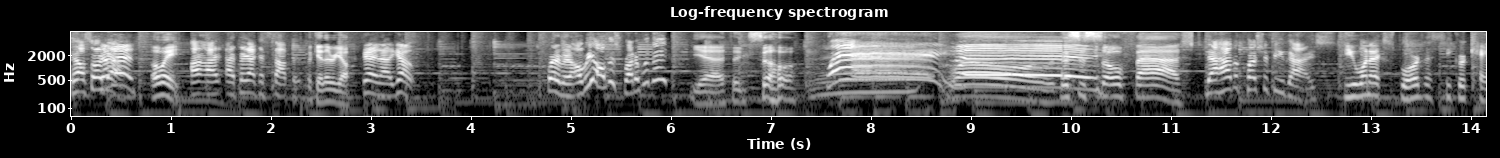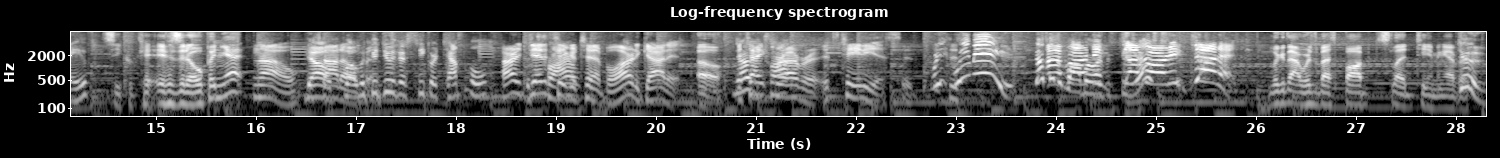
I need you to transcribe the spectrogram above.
Yeah, slow Jump down. in. Oh wait. I, I, I think I can stop it. Okay, there we go. Okay, now go. Wait a minute. Are we all just running with it? Yeah, I think so. Wait! Whoa! This is so fast. Now I have a question for you guys. Do you want to explore the secret cave? Secret cave? Is it open yet? No, it's No, not but open. we could do the secret temple. I already the did a secret temple. I already got it. Oh. No, it the takes forever. It's tedious. It- What, do you- what do you mean? Nothing I've about already, life I've already done it. Look at that. We're the best bobsled teaming ever. Dude,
